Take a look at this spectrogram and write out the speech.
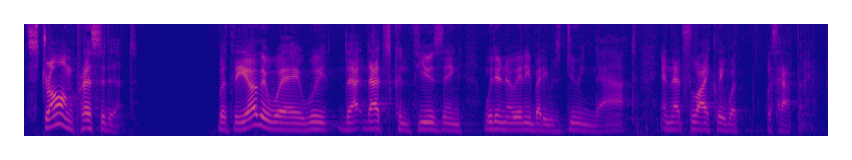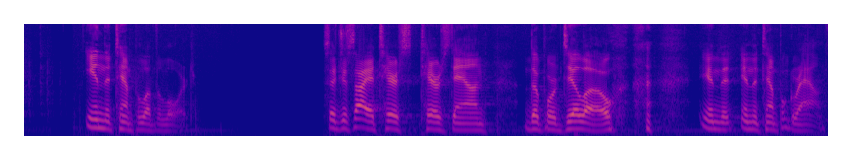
strong precedent. But the other way, we, that, that's confusing. We didn't know anybody was doing that, and that's likely what was happening in the temple of the Lord. So Josiah tears, tears down the bordillo in the, in the temple grounds,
